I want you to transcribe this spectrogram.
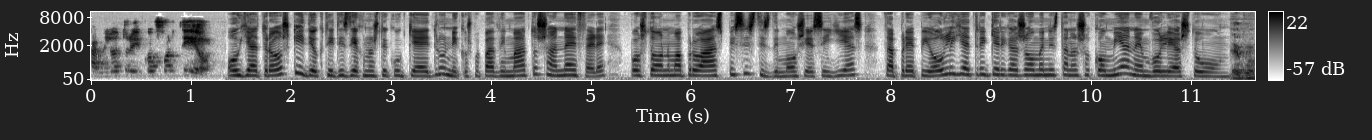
χαμηλότερο οικό φορτίο. Ο γιατρός και ιδιοκτήτης διαγνωστικού κέντρου Νίκος Παπαδημάτος ανέφερε πως το όνομα προάσπισης της δημόσιας υγείας θα πρέπει όλοι οι γιατροί και εργαζόμενοι στα νοσοκομεία να εμβολιαστούν. Έχουμε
